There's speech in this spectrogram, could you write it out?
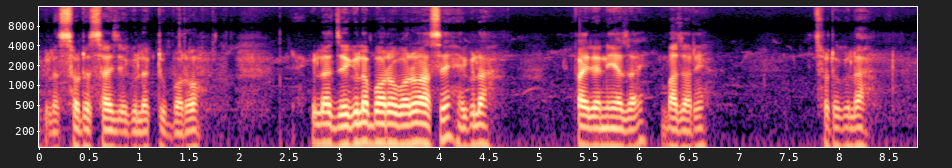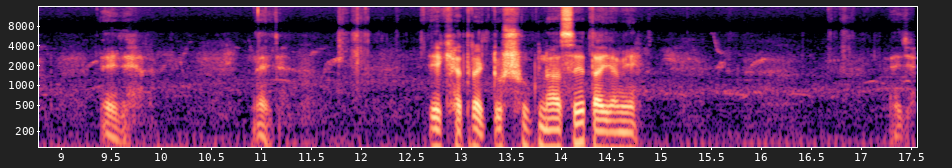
এগুলো ছোটো সাইজ এগুলো একটু বড়। এগুলা যেগুলো বড় বড় আছে, এগুলা পাইরা নিয়ে যায় বাজারে। ছোটোগুলা, এই যে এই যে। এই ক্ষেত্রে একটু শুকনো আছে, তাই আমি, এই যে।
